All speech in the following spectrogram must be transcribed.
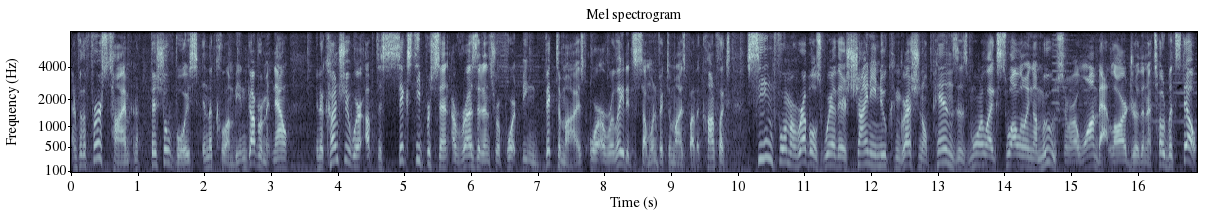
and for the first time, an official voice in the Colombian government. Now, in a country where up to 60% of residents report being victimized or are related to someone victimized by the conflict, seeing former rebels wear their shiny new congressional pins is more like swallowing a moose or a wombat larger than a toad, but still,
